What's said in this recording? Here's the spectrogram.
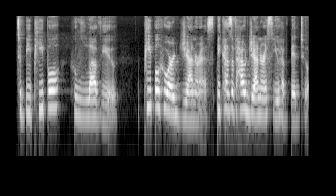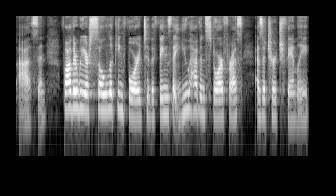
to be people who love you, people who are generous because of how generous you have been to us. And Father, we are so looking forward to the things that you have in store for us as a church family.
